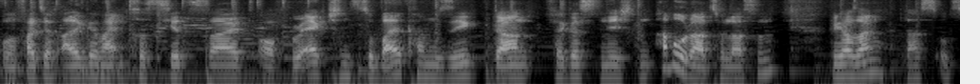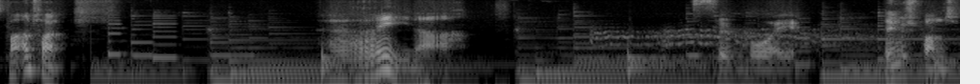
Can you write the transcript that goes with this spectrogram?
Und falls ihr auch allgemein interessiert seid auf Reactions zu Balkanmusik, dann vergesst nicht ein Abo dazulassen. Würde ich auch sagen, lass uns mal anfangen. Rina. Simboy. Bin gespannt.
